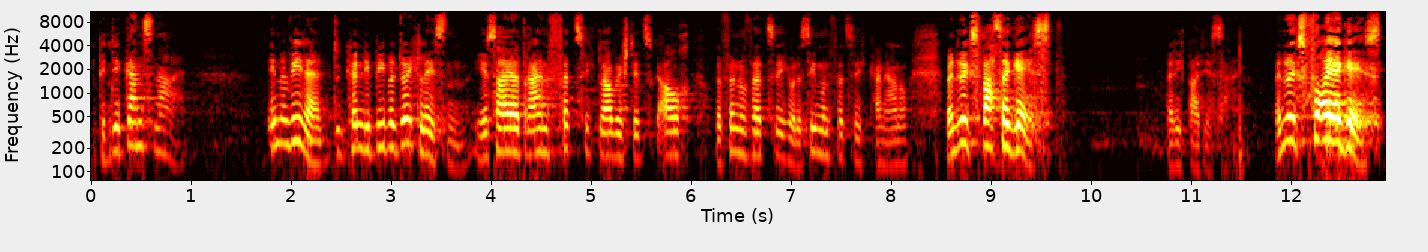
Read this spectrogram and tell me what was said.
Ich bin dir ganz nahe. Immer wieder, du können die Bibel durchlesen. Jesaja 43, glaube ich, steht es auch, oder 45 oder 47, keine Ahnung. Wenn du durchs Wasser gehst, werde ich bei dir sein. Wenn du durchs Feuer gehst,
